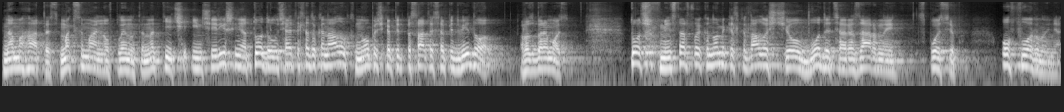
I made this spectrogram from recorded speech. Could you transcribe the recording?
намагатись максимально вплинути на ті чи інші рішення, то долучайтеся до каналу, кнопочка підписатися під відео. Розберемось. Тож, Міністерство економіки сказало, що вводиться резервний спосіб оформлення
